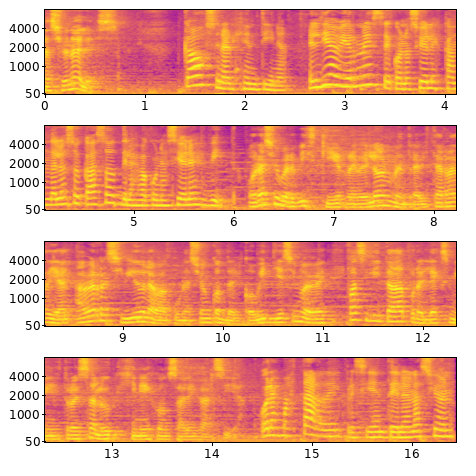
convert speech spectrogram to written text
Nacionales. Caos en Argentina. El día viernes se conoció el escandaloso caso de las vacunaciones VIP. Horacio Berbisky reveló en una entrevista radial haber recibido la vacunación contra el COVID-19 facilitada por el ex ministro de Salud Ginés González García. Horas más tarde, el presidente de la Nación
